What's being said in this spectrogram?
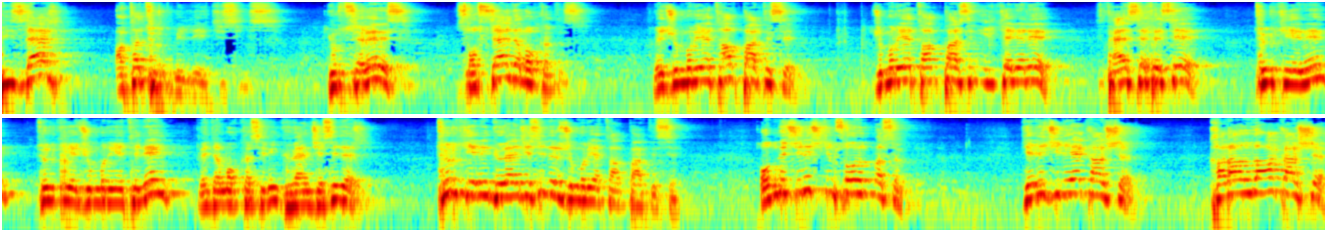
Bizler Atatürk milliyetçisiyiz. Yurtseveriz, sosyal demokratız. Ve Cumhuriyet Halk Partisi, Cumhuriyet Halk Partisi'nin ilkeleri, felsefesi Türkiye'nin, Türkiye Cumhuriyeti'nin ve demokrasinin güvencesidir. Türkiye'nin güvencesidir Cumhuriyet Halk Partisi. Onun için hiç kimse unutmasın. Gericiliğe karşı, karanlığa karşı,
